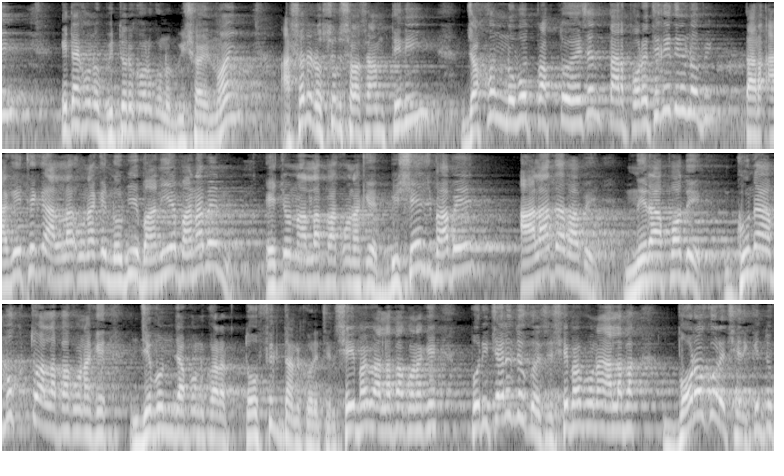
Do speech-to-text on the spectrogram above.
এই, এটা কোনো বিতর্কর কোনো বিষয় নয়। আসলে রসুল সাল্লাম তিনি যখন নবোধ প্রাপ্ত হয়েছেন তারপরে থেকেই তিনি নবী। তার আগে থেকে আল্লাহ ওনাকে নবী বানিয়ে বানাবেন। এই জন্য আল্লাহ পাক ওনাকে বিশেষভাবে আলাদাভাবে, নিরাপদে, গুণামুক্ত আল্লাপাক ওনাকে জীবনযাপন করার তৌফিক দান করেছেন। সেইভাবে আল্লাপাক ওনাকে পরিচালিত করেছে সেভাবে ওনা আল্লাপাক বড় করেছেন, কিন্তু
